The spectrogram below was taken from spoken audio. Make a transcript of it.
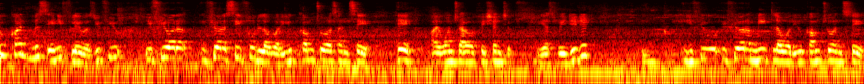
you can't miss any flavors. If you if you are a if you are a seafood lover, you come to us and say, hey, I want to have a fish and chips. Yes, we did it. If you if you are a meat lover, you come to and say,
